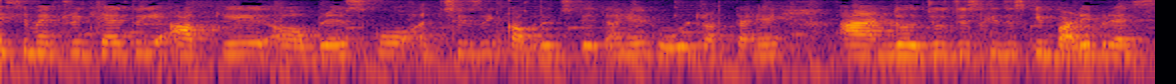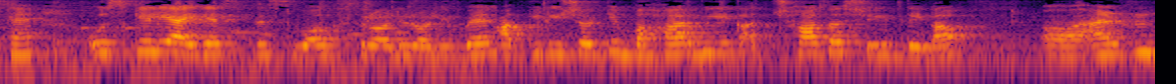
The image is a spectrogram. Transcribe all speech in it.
एसिमेट्रिक है तो ये आपके ब्रेस्ट uh, को अच्छे से कवरेज देता है होल्ड रखता है। एंड uh, जो जिसके जिसके बड़े ब्रेस्ट हैं उसके लिए I guess this work really really well आपकी टी शर्ट के बाहर भी एक अच्छा सा शेप देगा। And it will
